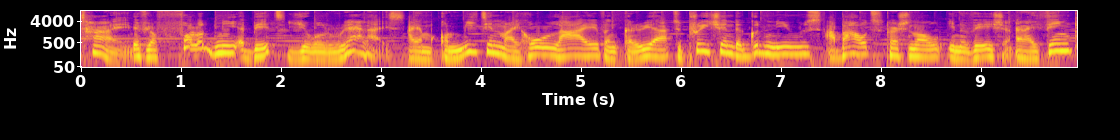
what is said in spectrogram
time. If you have followed me a bit, you will realize I am committing my whole life and career to preaching the good news about personal innovation. And I think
